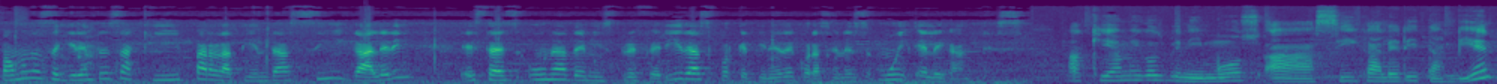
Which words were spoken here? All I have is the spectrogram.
Vamos a seguir entonces aquí para la tienda Sea Gallery. Esta es una de mis preferidas porque tiene decoraciones muy elegantes. Aquí amigos venimos a Sea Gallery también,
